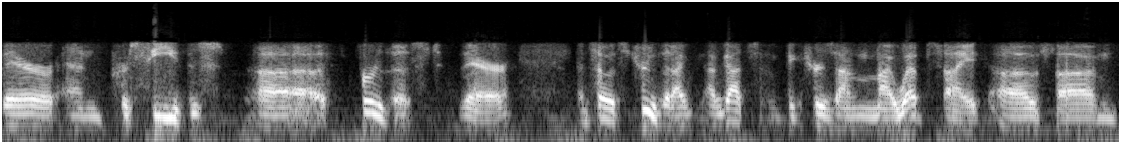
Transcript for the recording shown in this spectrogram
there and proceeds uh, furthest there. And so it's true that I've, I've got some pictures on my website of um,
